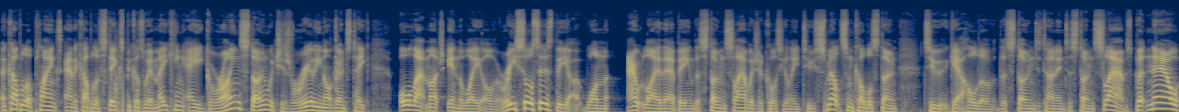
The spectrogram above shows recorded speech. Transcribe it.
a couple of planks, and a couple of sticks because we're making a grindstone, which is really not going to take all that much in the way of resources. The uh, one outlier there being the stone slab, which of course you'll need to smelt some cobblestone to get hold of the stone to turn into stone slabs. But now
